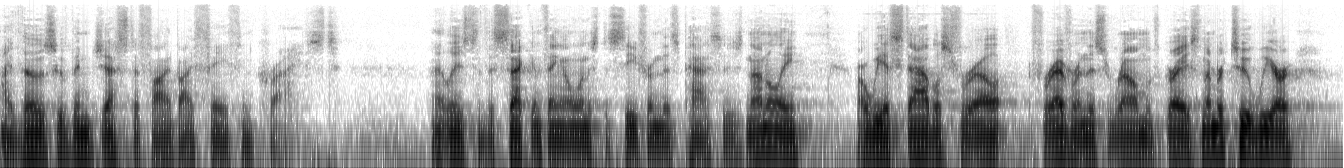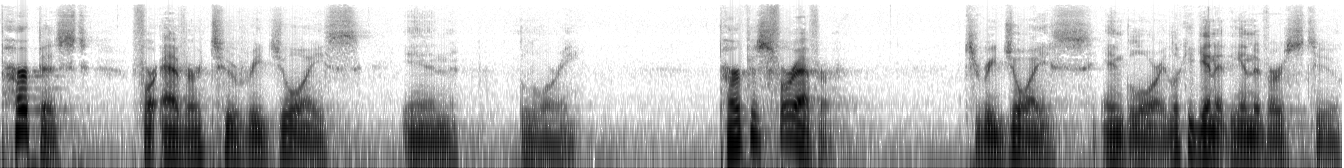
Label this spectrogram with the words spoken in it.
by those who've been justified by faith in Christ. That leads to the second thing I want us to see from this passage. Not only are we established forever in this realm of grace, number two, we are purposed forever to rejoice in glory. Purpose forever to rejoice in glory. Look again at the end of verse 2.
